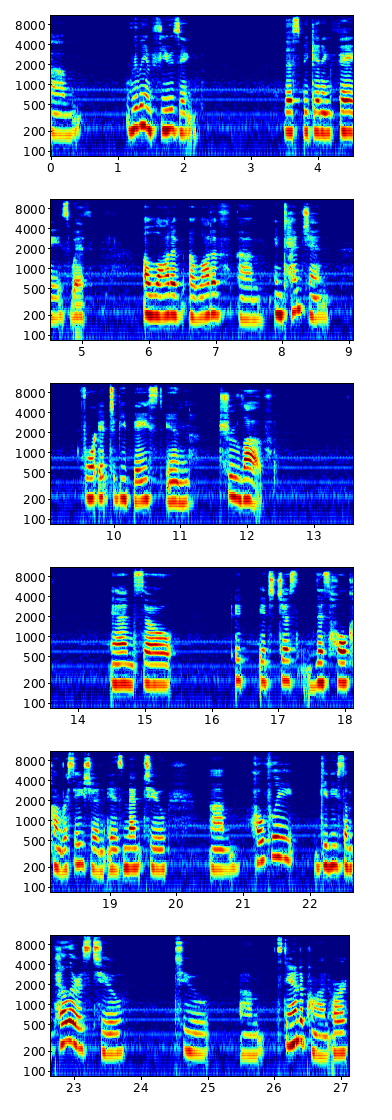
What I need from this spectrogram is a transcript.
um, really infusing this beginning phase with a lot of a lot of um, intention for it to be based in true love. And so it's just this whole conversation is meant to um, hopefully give you some pillars to to um, stand upon or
